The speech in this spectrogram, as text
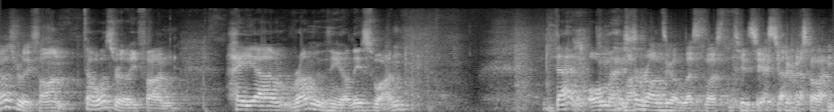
That was really fun. That was really fun. Hey, um, run with me on this one. That almost. My runs got less and less enthusiastic over time.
